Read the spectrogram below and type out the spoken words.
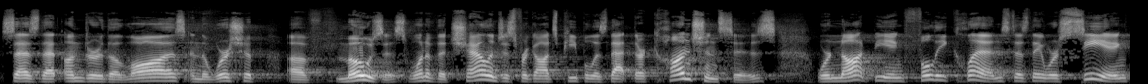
says that under the laws and the worship of Moses, one of the challenges for God's people is that their consciences were not being fully cleansed as they were seeing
